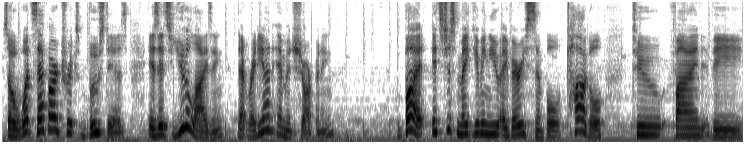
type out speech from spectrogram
So what Sapphire Trixx Boost is, is it's utilizing that Radeon image sharpening but it's just make, giving you a very simple toggle to find the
